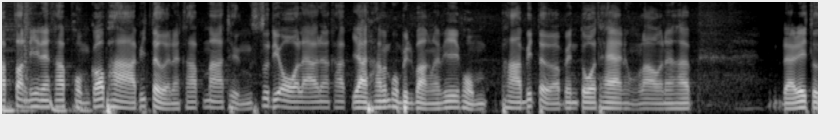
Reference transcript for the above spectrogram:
ครับตอนนี้นะครับผมก็พาพี่เต๋อนะครับมาถึงสตูดิโอแล้วนะครับอย่าทำให้ผมผิดหวังนะพี่ผมพาพี่เต๋อเป็นตัวแทนของเรานะครับไดเร t ตู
